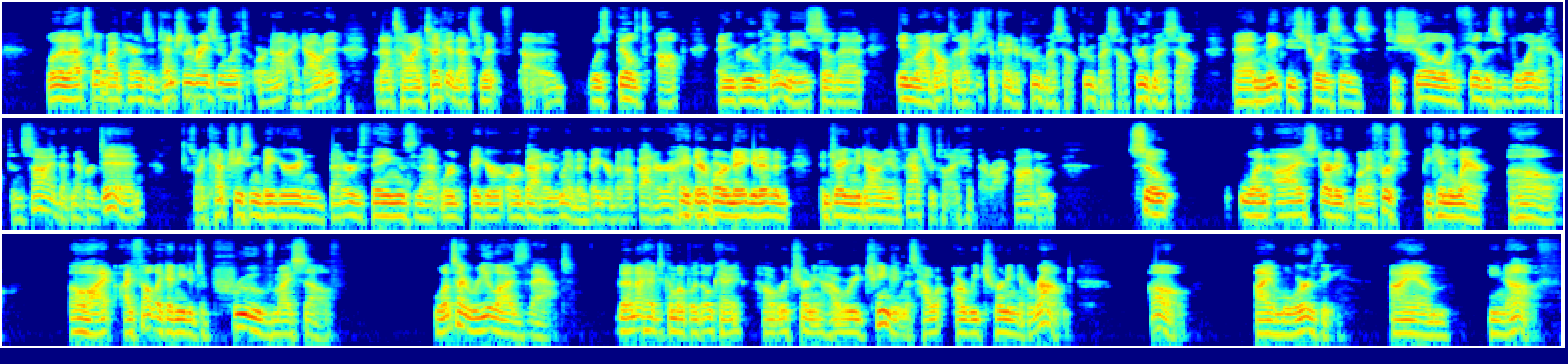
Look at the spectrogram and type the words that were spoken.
Whether that's what my parents intentionally raised me with or not, I doubt it. But that's how I took it. That's what uh, was built up and grew within me so that in my adulthood, I just kept trying to prove myself, prove myself, prove myself, and make these choices to show and fill this void I felt inside that never did so I kept chasing bigger and better things that weren't bigger or better. They might have been bigger, but not better, right? They're more negative and, and dragging me down even faster till I hit that rock bottom. So when I started, when I first became aware, oh, oh, I, I felt like I needed to prove myself. Once I realized that, then I had to come up with, okay, how are we turning, how are we changing this? How are we turning it around? Oh, I am worthy. I am enough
